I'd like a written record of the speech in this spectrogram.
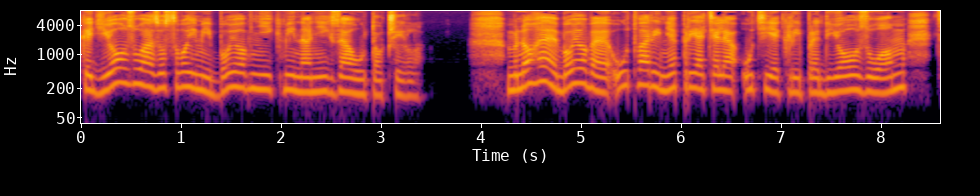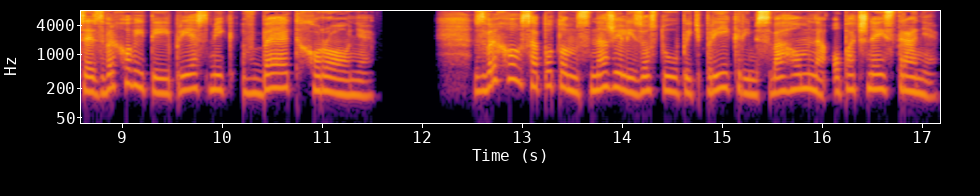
keď Józua so svojimi bojovníkmi na nich zaútočil – Mnohé bojové útvary nepriateľa utiekli pred Józuom cez vrchovitý priesmik v Bét Choróne. Z vrchov sa potom snažili zostúpiť príkrým svahom na opačnej strane.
